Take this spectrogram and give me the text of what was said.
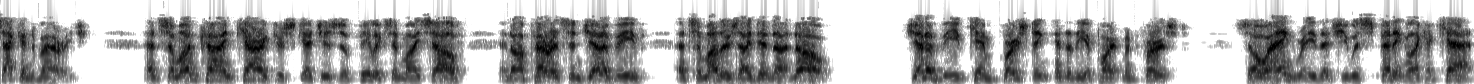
second marriage, and some unkind character sketches of Felix and myself and our parents and Genevieve, and some others I did not know. Genevieve came bursting into the apartment first, so angry that she was spitting like a cat,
